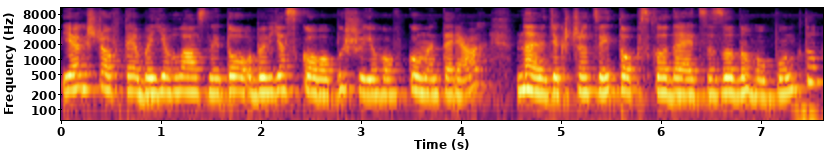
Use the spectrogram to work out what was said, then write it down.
Якщо в тебе є власний, то обов'язково пиши його в коментарях, навіть якщо цей топ складається з одного пункту.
